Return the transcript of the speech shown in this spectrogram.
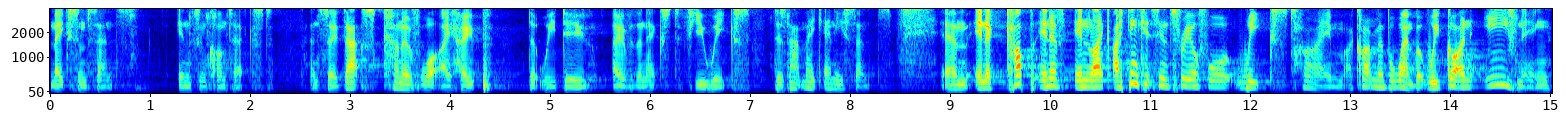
makes some sense in some context. And so that's kind of what I hope that we do over the next few weeks. Does that make any sense? Um, in a cup, in, a, in like, I think it's in three or four weeks' time. I can't remember when, but we've got an evening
